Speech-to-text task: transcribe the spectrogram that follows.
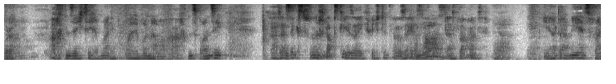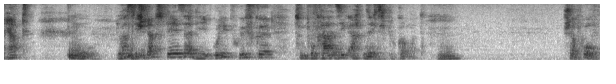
oder 68 hat man den Pokal gewonnen, aber 28 hat er sechs eine Schnapsgläser gekriegt. Das war sein, Das war's. das war es. Ja. Die hat er mir jetzt vererbt. Du hast die Schnapsgläser, die Uli Prüfke zum Pokalsieg 68 bekommen hat. Chapeau.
